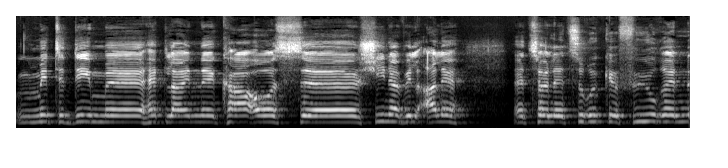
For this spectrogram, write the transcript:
mit dem äh, Headline äh, Chaos. China will alle Zölle zurückführen.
